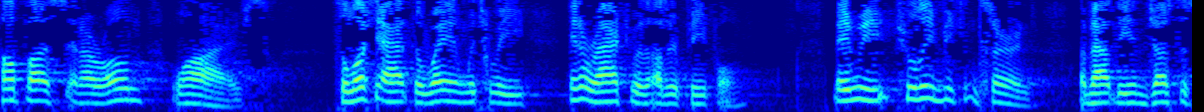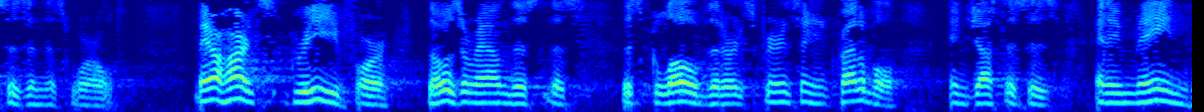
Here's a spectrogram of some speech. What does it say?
Help us in our own lives to look at the way in which we interact with other people. May we truly be concerned about the injustices in this world. May our hearts grieve for those around this, this, this globe that are experiencing incredible injustices and inhumane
